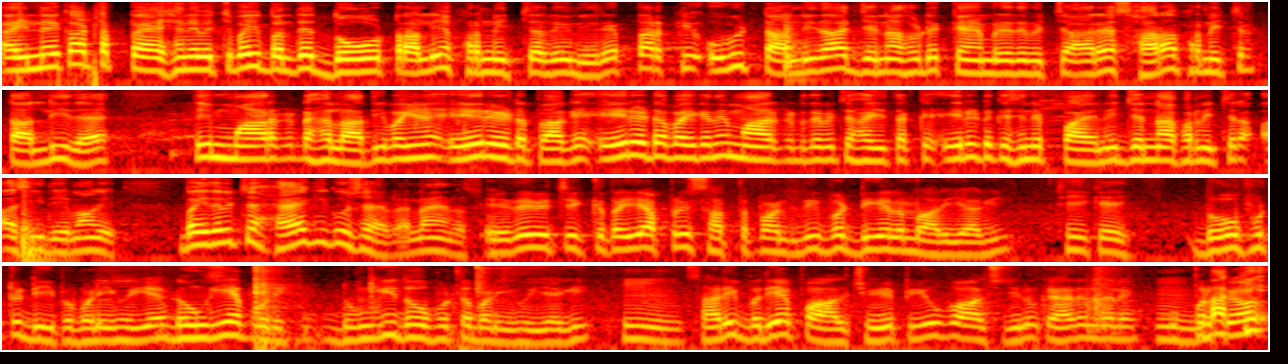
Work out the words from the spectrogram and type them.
ਇੰਨੇ ਘੱਟ ਪੈਸੇ ਦੇ ਵਿੱਚ ਬਾਈ ਬੰਦੇ ਦੋ ਟਰਾਲੀਆਂ ਫਰਨੀਚਰ ਦੀ ਦੇ ਰਹੇ ਪਰ ਕਿ ਉਹ ਵੀ ਟਾਲੀ ਦਾ ਜਿੰਨਾ ਤੁਹਾਡੇ ਕੈਮਰੇ ਦੇ ਵਿੱਚ ਆ ਰਿਹਾ ਸਾਰਾ ਫਰਨੀਚਰ ਟਾਲੀ ਦਾ ਤੇ ਮਾਰਕੀਟ ਹਲਾਤੀ ਬਾਈ ਨੇ ਇਹ ਰੇਟ ਪਾ ਕੇ ਇਹ ਰੇਟ ਬਾਈ ਕਹਿੰਦੇ ਮਾਰਕੀਟ ਦੇ ਵਿੱਚ ਹਜੇ ਤੱਕ ਇਹ ਰੇਟ ਕਿਸੇ ਨੇ ਪਾਏ ਨਹੀਂ ਜਿੰਨਾ ਫਰਨੀਚਰ ਅਸੀਂ ਦੇਵਾਂਗੇ। ਬਾਈ ਇਹਦੇ ਵਿੱਚ ਹੈ ਕੀ ਕੁਝ ਹੈ? ਪਹਿਲਾਂ ਇਹ ਦੱਸੋ। ਇਹਦੇ ਵਿੱਚ ਇੱਕ ਤਾਂ ਜੀ ਆਪਣੀ 7.5 ਦੀ ਵੱਡੀ ਅਲਮਾਰੀ ਆ ਗਈ। ਠੀਕ ਹੈ ਜੀ। 2 ਫੁੱਟ ਡੀਪ ਬਣੀ ਹੋਈ ਹੈ। ਡੂੰਗੀ ਹੈ ਪੂਰੀ। ਡੂੰਗੀ 2 ਫੁੱਟ ਬਣੀ ਹੋਈ ਹੈਗੀ। ਹੂੰ। ਸਾਰੀ ਵਧੀਆ ਪਾਲਚ ਹੋਈ ਹੈ ਪਿਓ ਪਾਲਚ ਜਿਹਨੂੰ ਕਹਿ ਦਿੰਦੇ ਨੇ। ਉੱਪਰ ਬਾਕੀ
